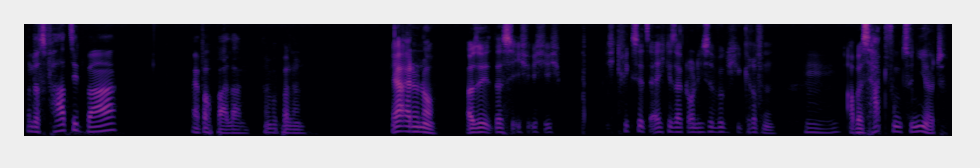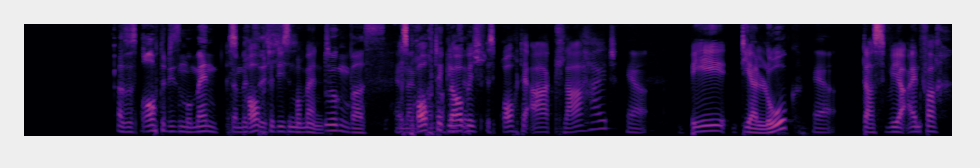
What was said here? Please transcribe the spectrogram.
Und das Fazit war, einfach ballern. Einfach ballern. Ja, I don't know. Also das, ich, ich, ich, ich krieg's jetzt ehrlich gesagt auch nicht so wirklich gegriffen. Aber es hat funktioniert. Also es brauchte diesen Moment, Es damit brauchte diesen Moment. irgendwas Es brauchte, glaube ich, es brauchte A, Klarheit, Ja, B, Dialog, ja, dass wir einfach,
